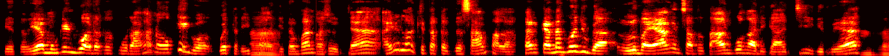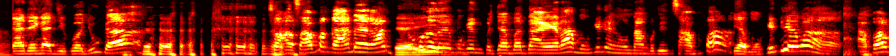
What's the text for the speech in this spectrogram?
gitu ya mungkin gue ada kekurangan oke gue gue terima Ah. gitu kan maksudnya ayolah kita kerjasama lah kan karena gue juga lu bayangin satu tahun gue nggak digaji gitu ya ah. Gak ada yang gaji gue juga. Soal sama gak ada kan. Ya, kalau iya. yang mungkin pejabat daerah mungkin yang nanggutin sampah ya mungkin dia mah apa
